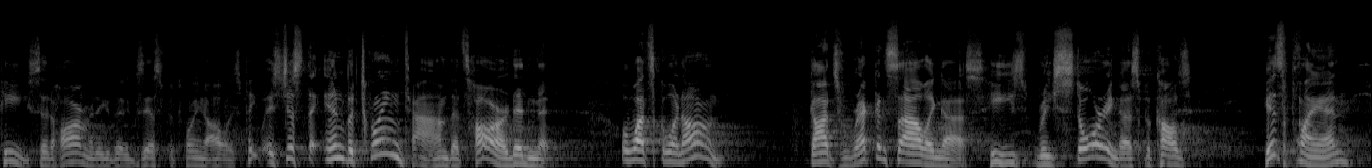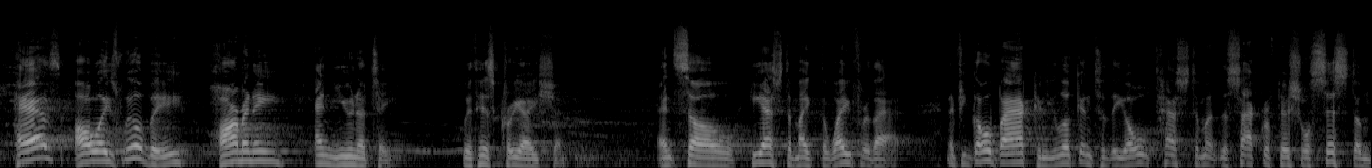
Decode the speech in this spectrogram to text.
peace and harmony that exists between all his people. It's just the in between time that's hard, isn't it? Well, what's going on? God's reconciling us, He's restoring us because His plan has, always will be, harmony and unity with His creation. And so he has to make the way for that. And if you go back and you look into the Old Testament, the sacrificial system,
